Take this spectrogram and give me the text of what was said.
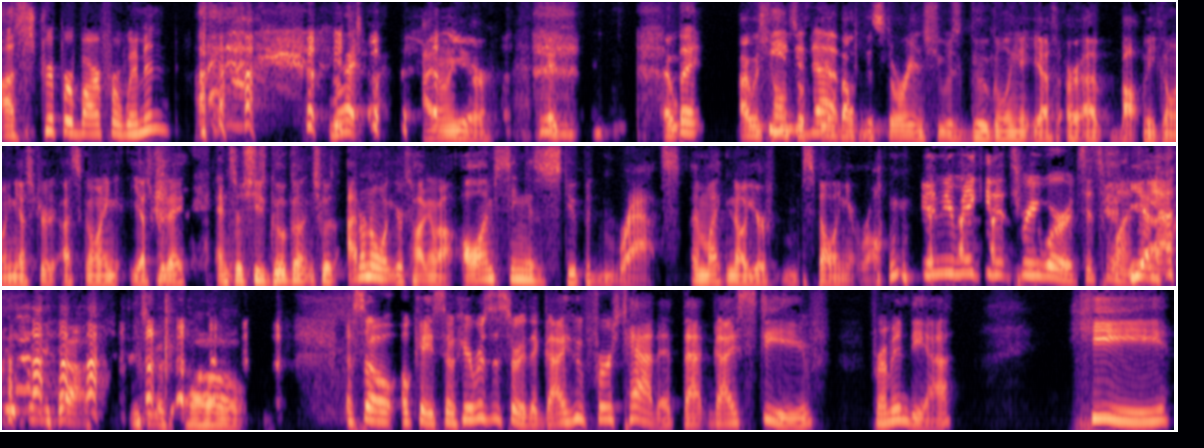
a stripper bar for women. Right. I don't either. It- I- But I was telling Sophia up- about this story, and she was googling it yes or uh, about me going yesterday, us going yesterday, and so she's googling. She goes, "I don't know what you're talking about. All I'm seeing is stupid rats." I'm like, "No, you're spelling it wrong." and you're making it three words. It's one. yeah, yeah. And she goes, "Oh, So okay. So here was the story. The guy who first had it, that guy Steve from India, he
